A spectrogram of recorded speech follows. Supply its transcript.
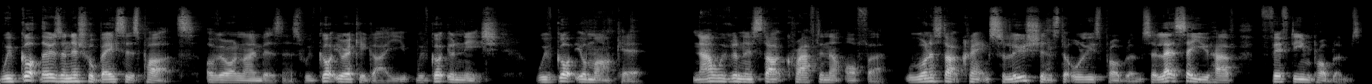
we've got those initial basis parts of your online business. We've got your ikigai, we've got your niche, we've got your market. Now we're going to start crafting that offer. We want to start creating solutions to all these problems. So let's say you have 15 problems.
